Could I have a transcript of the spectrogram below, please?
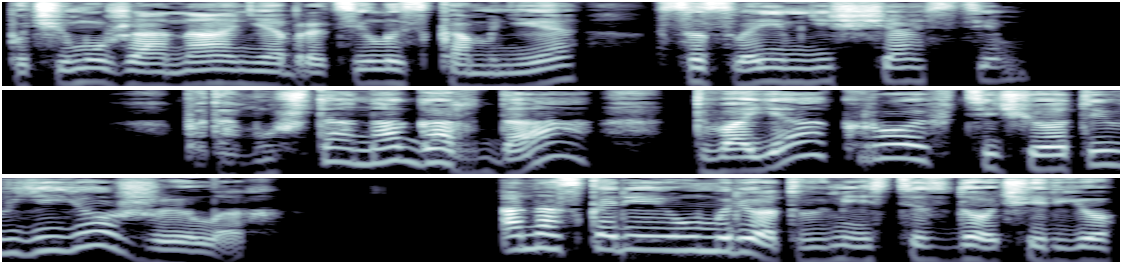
Почему же она не обратилась ко мне со своим несчастьем? Потому что она горда, твоя кровь течет и в ее жилах. Она скорее умрет вместе с дочерью,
